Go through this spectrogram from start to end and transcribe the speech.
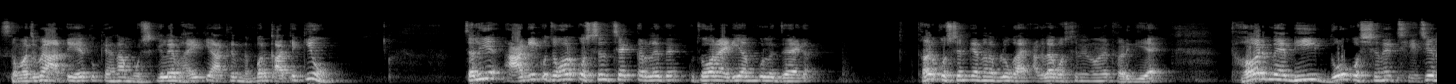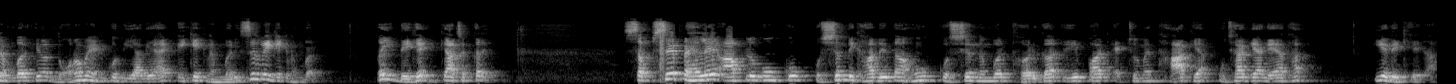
समझ में आती है। तो कहना मुश्किल है भाई कि आखिर नंबर काटे क्यों? चलिए, आगे कुछ और क्वेश्चन चेक कर लेते हैं। कुछ और आइडिया हमको लग जाएगा। थर्ड क्वेश्चन के अंदर हम लोग आए। अगला क्वेश्चन इन्होंने थर्ड किया है। थर्ड में भी दो क्वेश्चन है छह छह नंबर के और दोनों में इनको दिया गया है। एक एक नंबर सिर्फ़ एक एक नंबर भाई देखे क्या चक्कर है। सबसे पहले आप लोगों को क्वेश्चन दिखा देता हूँ। क्वेश्चन नंबर थर्ड का ए पार्ट एक्चुअल में था क्या, पूछा क्या गया था? ये देखिएगा।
